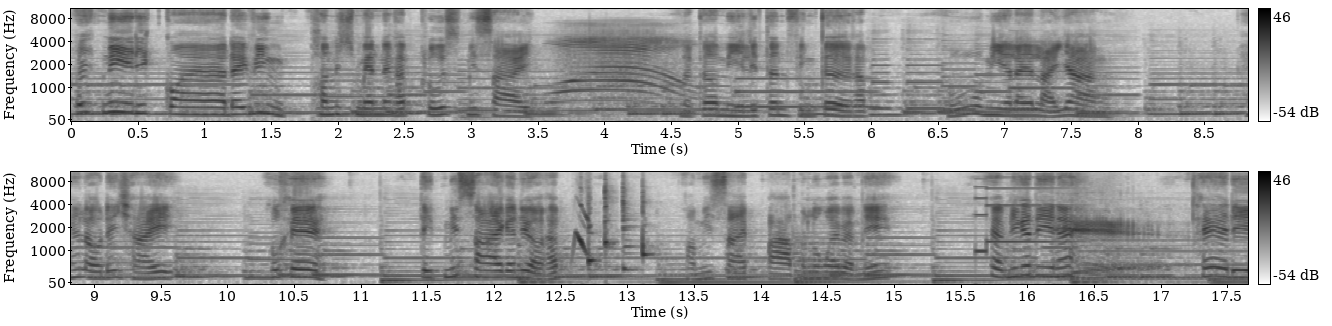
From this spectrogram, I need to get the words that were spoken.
เฮ้ย นี่ดีกว่า Diving Punishment นะครับ Cruise Missile แล้วก็มี Little Finger ครับโอ้มีอะไรหลายอย่าง ให้เราได้ใช้ โอเค ติดมิสไซล์กันดีกว่าครับ เอามิสไซล์ปาดมันลงไปแบบนี้ แบบนี้ก็ดีนะ เท่ดี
